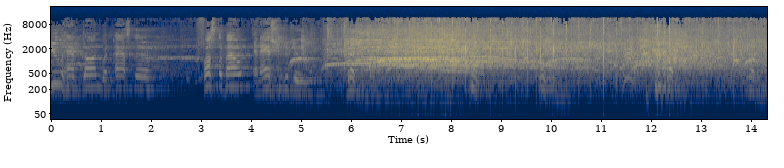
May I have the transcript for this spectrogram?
you have done what Pastor fussed about and asked you to do. Bless you. Bless you. Bless you. Bless you. Bless you.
